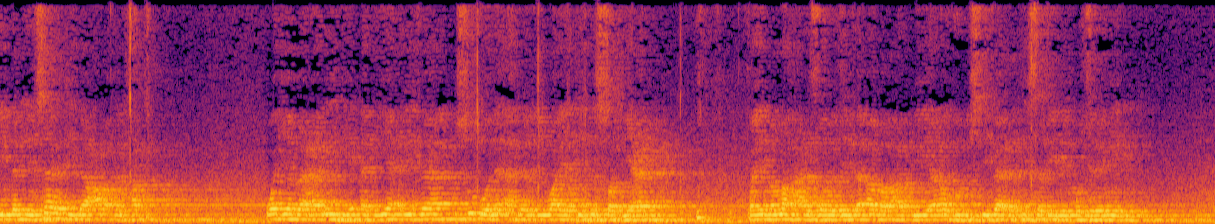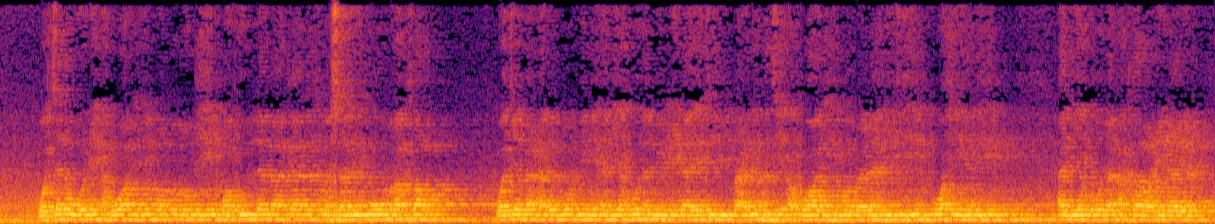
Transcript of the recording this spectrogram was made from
إن الإنسان إذا عرف الحق وجب عليه أن يعرف سبل أهل الرواية في الصد عنه فإن الله عز وجل أمر أنبياءه باستبانة سبيل المجرمين وتنوع أهوائهم وطرقهم وكلما كانت مسالكهم أكثر وجب على المؤمن أن يكون بالعناية بمعرفة أقوالهم ومناهجهم وحيلهم أن يكون أكثر عناية.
